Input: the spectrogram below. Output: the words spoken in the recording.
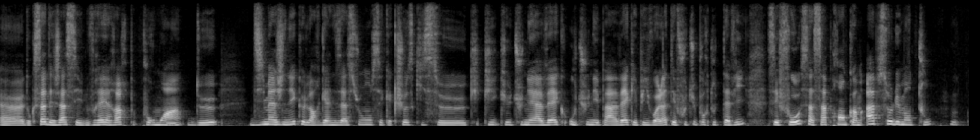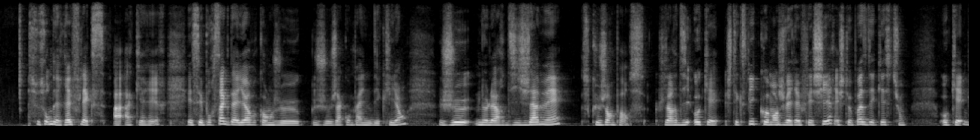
donc ça déjà c'est une vraie erreur pour moi hein, de d'imaginer que l'organisation c'est quelque chose qui se qui, que tu nais avec ou tu n'es pas avec et puis voilà t'es foutu pour toute ta vie. C'est faux ça s'apprend comme absolument tout. Ce sont des réflexes à acquérir. Et c'est pour ça que d'ailleurs quand je j'accompagne des clients je ne leur dis jamais ce que j'en pense. Je leur dis ok je t'explique comment je vais réfléchir et je te pose des questions Ok. Mhm.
